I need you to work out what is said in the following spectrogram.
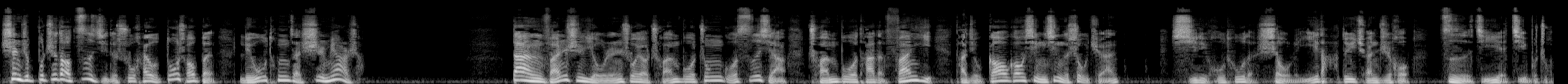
甚至不知道自己的书还有多少本流通在市面上。但凡是有人说要传播中国思想，传播他的翻译，他就高高兴兴的授权，稀里糊涂的授了一大堆权之后，自己也记不住。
